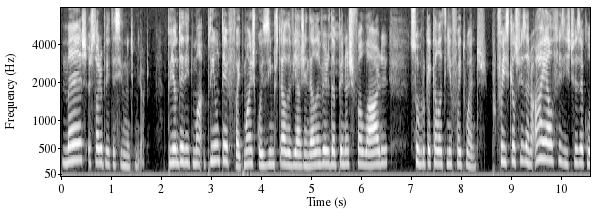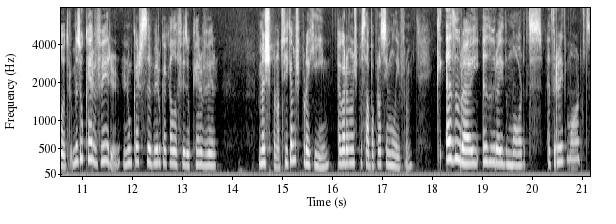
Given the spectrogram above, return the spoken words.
mas a história podia ter sido muito melhor. Podiam ter, dito, podiam ter feito mais coisas e mostrado a viagem dela em vez de apenas falar sobre o que é que ela tinha feito antes. Porque foi isso que eles fizeram. Ah, ela fez isto, fez aquilo outro. Mas eu quero ver. Eu não quero saber o que é que ela fez, eu quero ver. Mas pronto, ficamos por aqui. Agora vamos passar para o próximo livro. Que adorei, adorei de morte. Adorei de morte.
